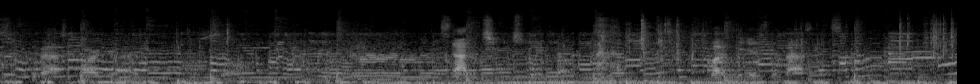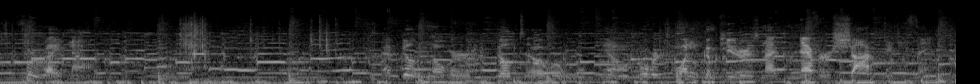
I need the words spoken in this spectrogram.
super fast hard drive. So it's not the cheapest way to go, but it is the fastest for right now. I've built over built over you know over 20 computers and I've never shocked anything.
